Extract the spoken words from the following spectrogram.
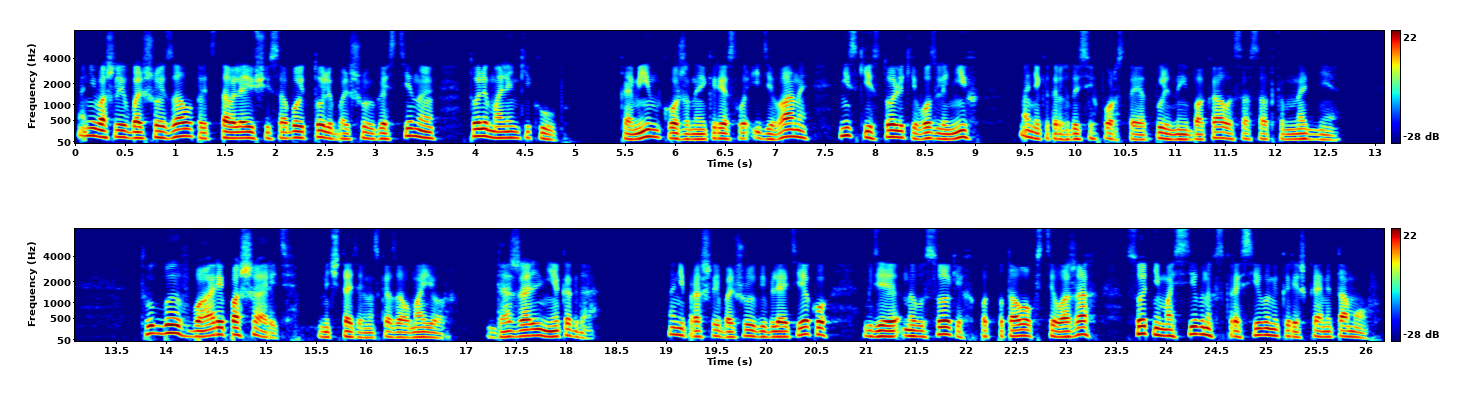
Они вошли в большой зал, представляющий собой то ли большую гостиную, то ли маленький клуб. Камин, кожаные кресла и диваны, низкие столики возле них, на некоторых до сих пор стоят пыльные бокалы с осадком на дне. «Тут бы в баре пошарить», — мечтательно сказал майор. «Да жаль, некогда». Они прошли большую библиотеку, где на высоких, под потолок стеллажах, сотни массивных с красивыми корешками томов.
